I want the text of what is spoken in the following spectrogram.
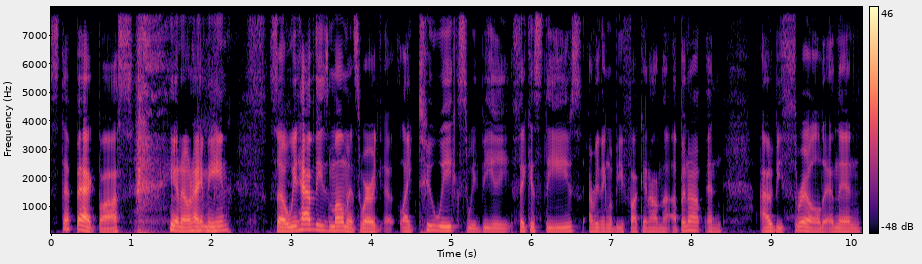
step back, boss. you know what I mean? So we'd have these moments where, like, two weeks we'd be thick as thieves. Everything would be fucking on the up and up, and I would be thrilled. And then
